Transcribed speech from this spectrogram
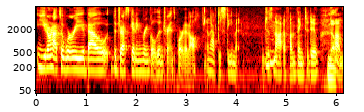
you don't have to worry about the dress getting wrinkled in transport at all. And have to steam it, which is not a fun thing to do. No.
